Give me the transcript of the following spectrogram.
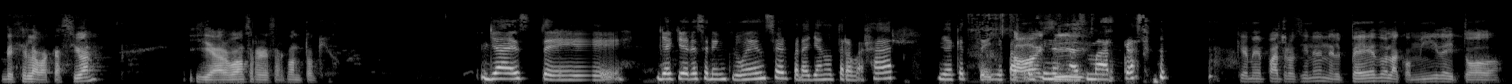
deje la vacación y ahora vamos a regresar con Tokio. Ya este, ya quieres ser influencer para ya no trabajar, ya que te patrocinen sí. las marcas. Que me patrocinen el pedo, la comida y todo.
